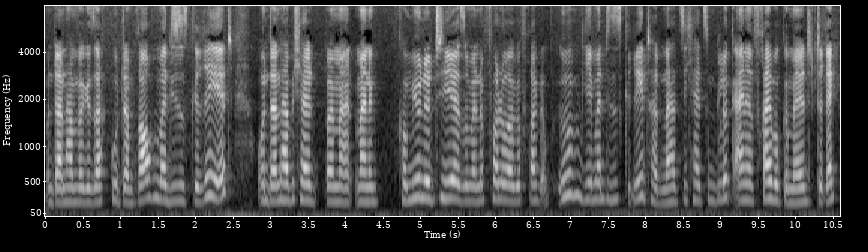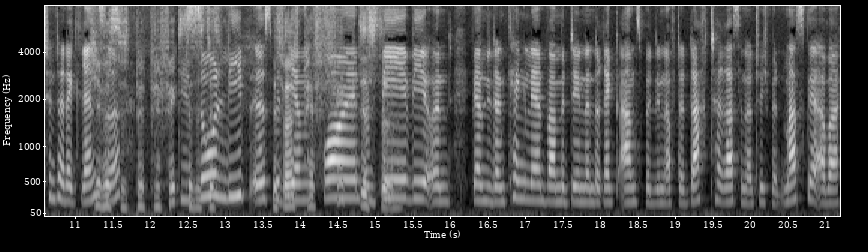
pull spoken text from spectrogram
Und dann haben wir gesagt, gut, dann brauchen wir dieses Gerät. Und dann habe ich halt bei mein, meine Community, also meine Follower, gefragt, ob irgendjemand dieses Gerät hat. Und da hat sich halt zum Glück eine in Freiburg gemeldet, direkt hinter der Grenze, Ja, was ist per perfekt. die das so das, lieb ist das mit das ihrem Freund und. Baby. Und wir haben die dann kennengelernt, waren mit denen dann direkt abends bei denen auf der Dachterrasse, natürlich mit Maske, aber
